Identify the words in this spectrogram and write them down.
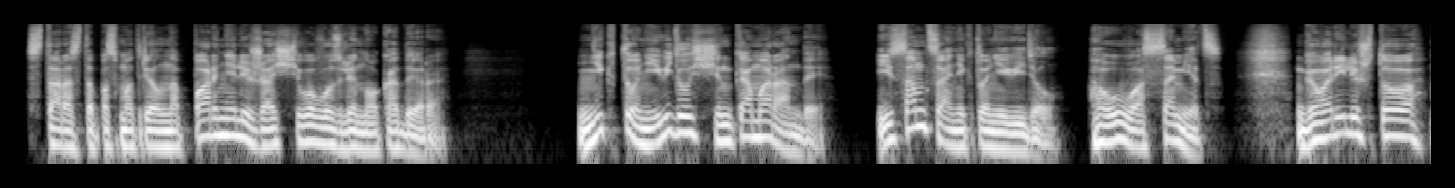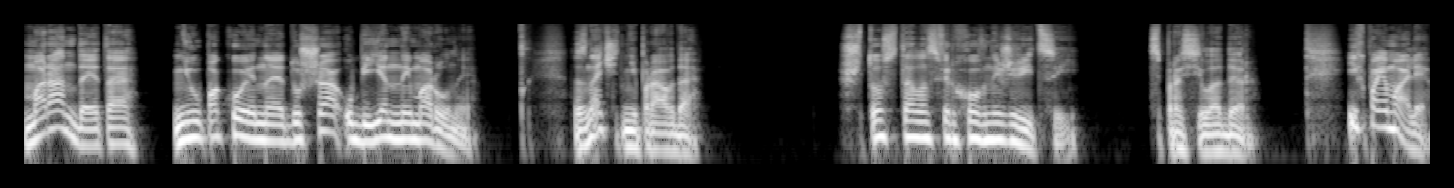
Староста посмотрел на парня, лежащего возле ног Адера. Никто не видел щенка Маранды. И самца никто не видел. А у вас самец. Говорили, что Маранда — это неупокоенная душа убиенной Маруны. Значит, неправда. «Что стало с верховной жрицей?» — спросил Адер. «Их поймали.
